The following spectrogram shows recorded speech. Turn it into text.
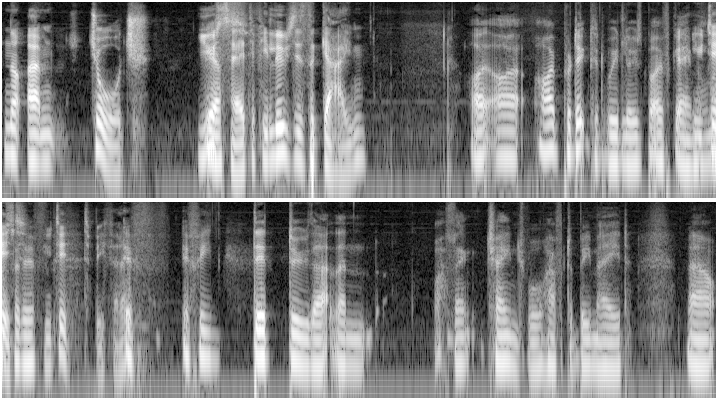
No, um, George, you Yes. said if he loses the game, I, I, I predicted we'd lose both games. you did. if, you did. To be fair, if if he did do that, then I think change will have to be made. Now,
